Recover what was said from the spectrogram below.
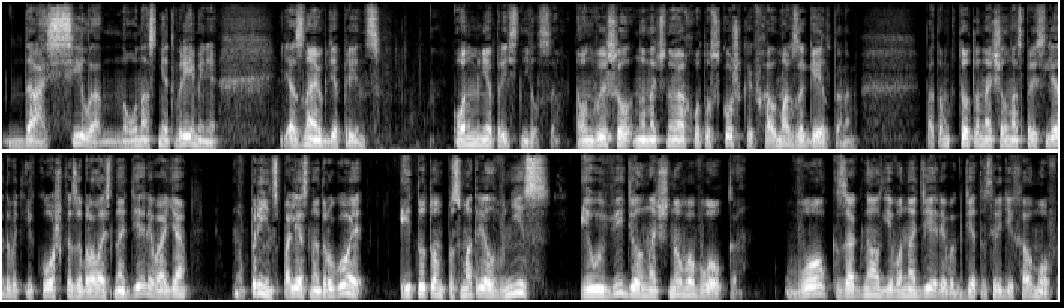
да, сила, но у нас нет времени. Я знаю, где принц». Он мне приснился. Он вышел на ночную охоту с кошкой в холмах за Гейлтоном. Потом кто-то начал нас преследовать, и кошка забралась на дерево, а я... Ну, принц полез на другое, и тут он посмотрел вниз и увидел ночного волка. Волк загнал его на дерево, где-то среди холмов.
